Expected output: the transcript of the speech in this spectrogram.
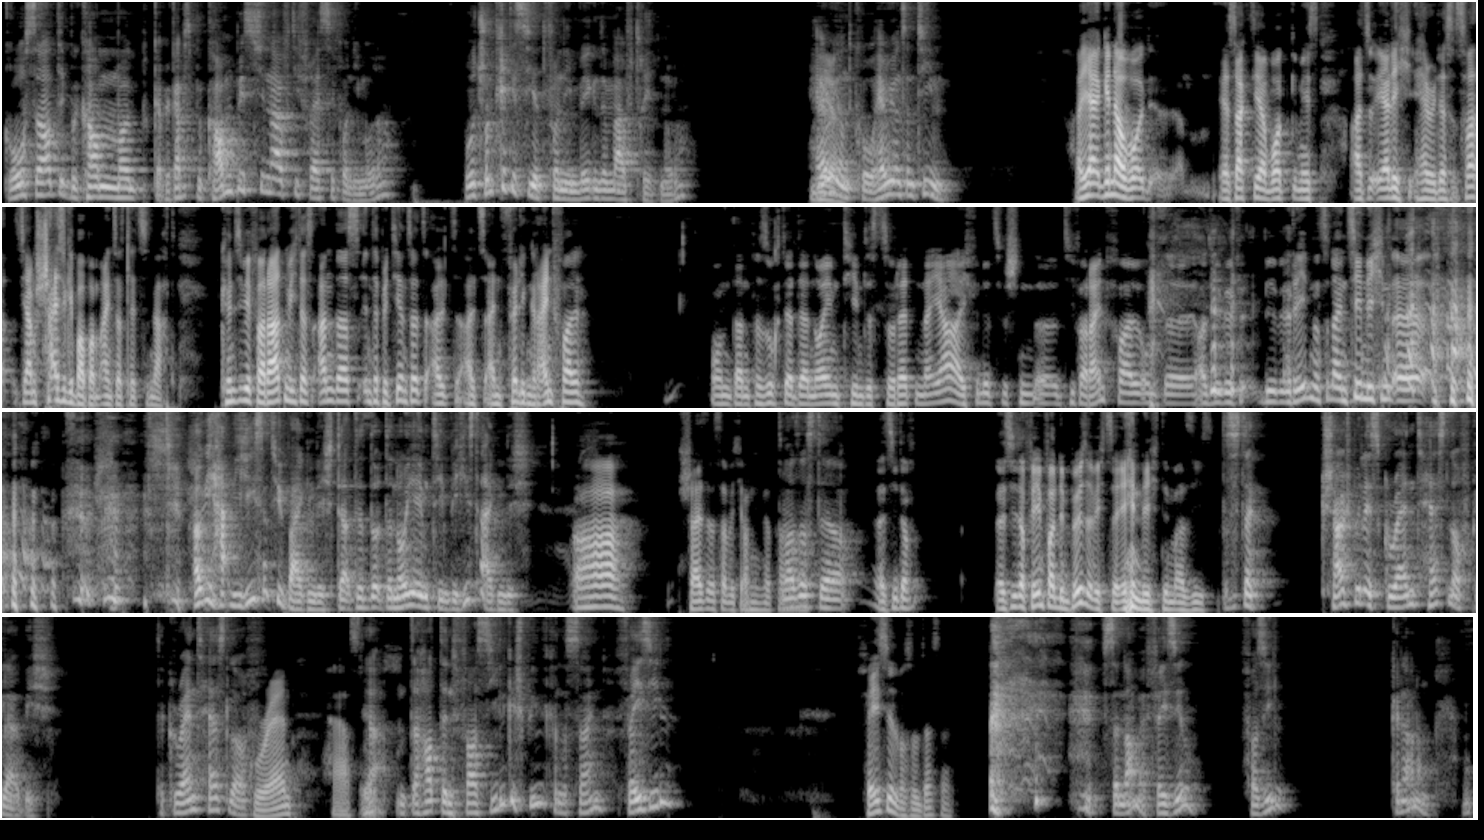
Großartig, bekam, man, gab es bekam ein bisschen auf die Fresse von ihm, oder? Wurde schon kritisiert von ihm wegen dem Auftreten, oder? Harry Wer? und Co., Harry und sein Team. Ah, ja, genau. Er sagt ja wortgemäß, also ehrlich, Harry, das ist, was- Sie haben Scheiße gebaut beim Einsatz letzte Nacht. Können Sie mir verraten, wie ich das anders interpretieren soll als, als einen völligen Reinfall? Und dann versucht er der neue im Team das zu retten. Naja, ich finde zwischen äh, tiefer Reinfall und äh, also wir, wir wir reden uns in einen ziemlichen äh, Aber wie, wie hieß der Typ eigentlich? Der, der, der neue im Team, wie hieß der eigentlich? ah, Scheiße, das habe ich auch nicht mehr War das der, Er sieht auf er sieht auf jeden Fall dem Bösewicht sehr ähnlich, dem Aziz. das ist der Schauspieler ist Grant Hasloff, glaube ich. Der Grant Hasloff. Grant Hassel. Ja, und der hat den Fasil gespielt, kann das sein? Fasil? Facial, was soll das sein? ist der Name, Fasil? Fasil? Keine Ahnung.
